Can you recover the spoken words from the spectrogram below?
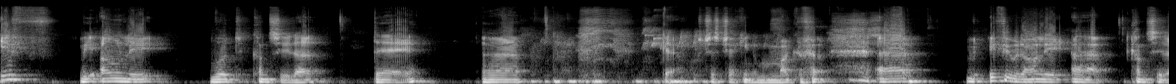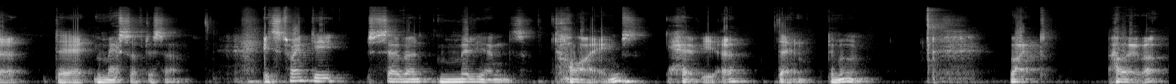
if we only would consider the uh, okay, I was just checking the microphone. Uh, if you would only uh, consider the mass of the sun, it's 27 million times heavier than the moon. Right. However,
